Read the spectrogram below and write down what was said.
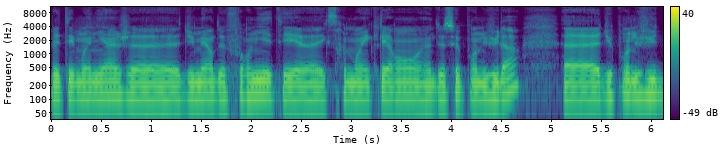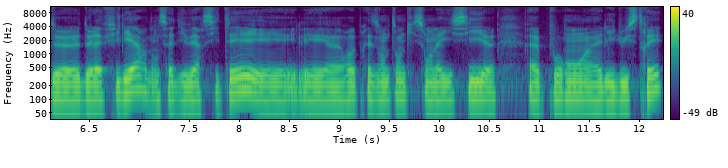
le témoignage euh, du maire de Fourmi était extrêmement éclairant de ce point de vue-là. du point de vue de, de, la filière, dans sa diversité, et les représentants qui sont là ici pourront l'illustrer.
